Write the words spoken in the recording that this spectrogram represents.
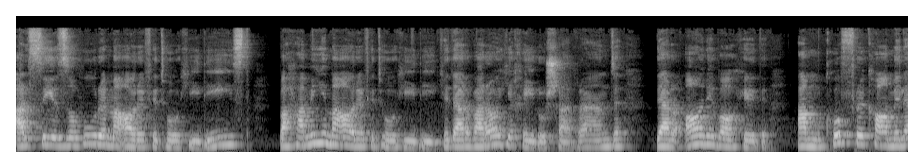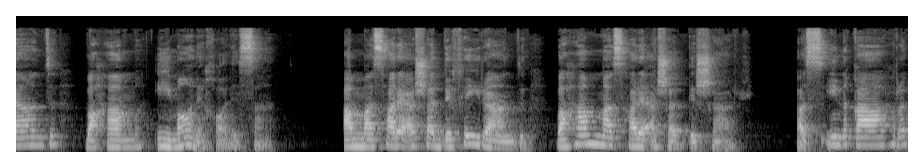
عرصه ظهور معارف توحیدی است و همه معارف توحیدی که در ورای خیر و شرند در آن واحد هم کفر کاملند و هم ایمان خالصند. هم مظهر اشد خیرند و هم مظهر اشد شر. پس این قهر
